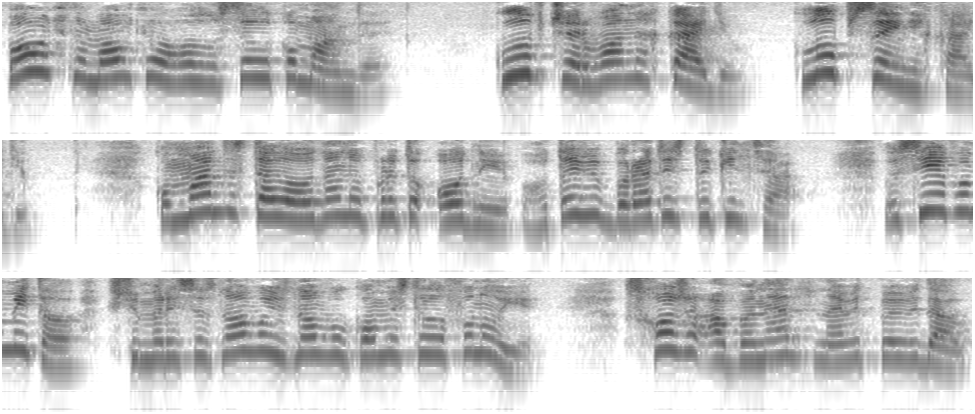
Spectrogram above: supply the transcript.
Поруч намовчо оголосили команди клуб червоних кедів, клуб синіх кедів. Команди стали одна напроти одної, готові боротись до кінця. Лусія помітила, що Маріса знову і знову комусь телефонує. Схоже, абонент не відповідав,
